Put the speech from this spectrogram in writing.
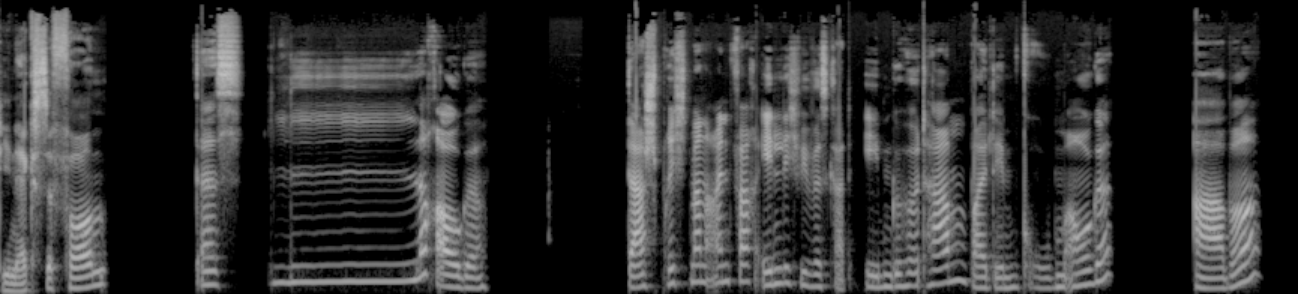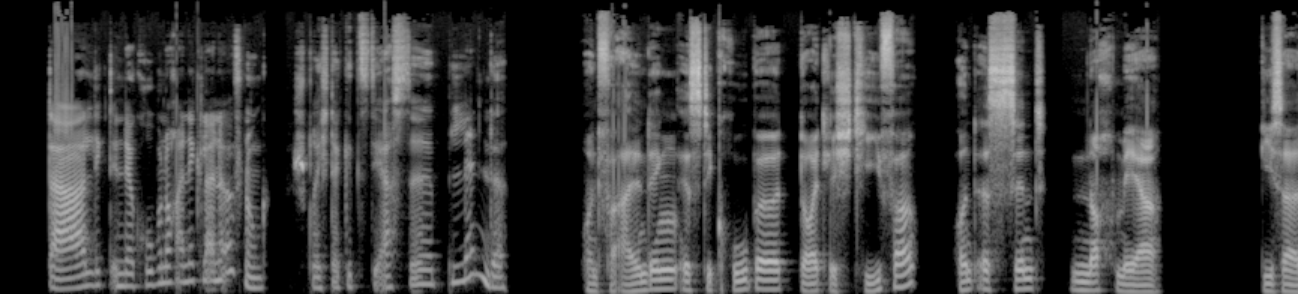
Die nächste Form? Das Lochauge. Da spricht man einfach, ähnlich wie wir es gerade eben gehört haben, bei dem Grubenauge. Aber da liegt in der Grube noch eine kleine Öffnung. Sprich, da gibt's die erste Blende. Und vor allen Dingen ist die Grube deutlich tiefer und es sind noch mehr dieser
